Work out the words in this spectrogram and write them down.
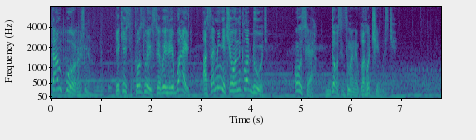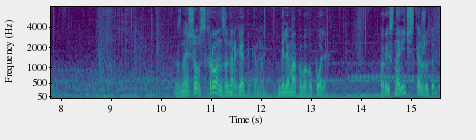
там порожньо. Якісь козли все вигрібають, а самі нічого не кладуть. Усе, досить з мене благочинності. Знайшов схрон з енергетиками біля макового поля. Корисна річ, скажу тобі.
